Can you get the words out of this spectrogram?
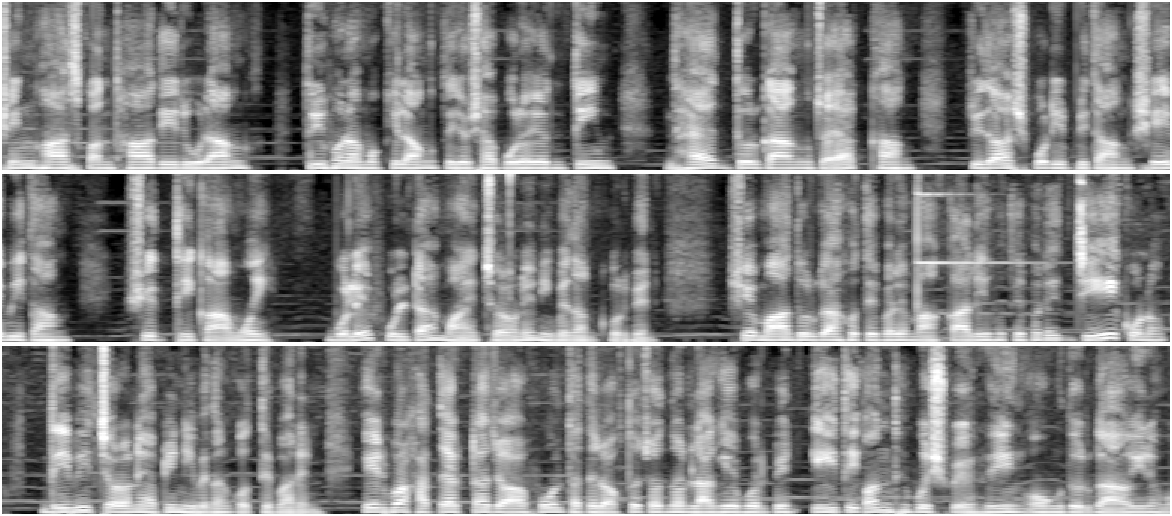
সিংহাস্কন্ধাদি রূঢ়াং ত্রিভুবনমুখিলং তেজসা পুরয়ন্তীম ধ্যাত দুর্গাং জয়াক্ষাং ত্রিদশ পরিবৃতাং সেবিতাং সিদ্ধিকাময়ী বলে ফুলটা মায়ের চরণে নিবেদন করবেন। সে মা দুর্গা হতে পারে, মা কালী হতে পারে, যে কোনো দেবীর চরণে আপনি নিবেদন করতে পারেন। এরপর হাতে একটা জবা ফুল, তাতে রক্তচন্দন লাগিয়ে বলবেন এই দিগন্ধে পুষ্পে, হ্রিং ওং দুর্গা, ওই নম।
